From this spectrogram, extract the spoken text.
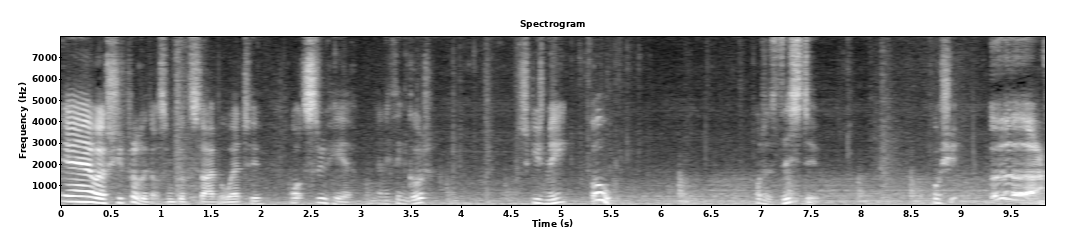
Yeah, well, she's probably got some good cyberware too. What's through here? Anything good? Excuse me. Oh, what does this do? Push it. Ugh.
